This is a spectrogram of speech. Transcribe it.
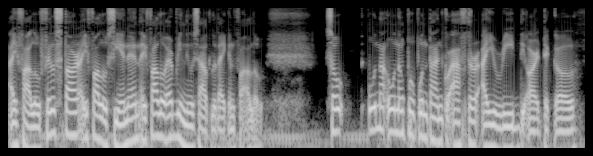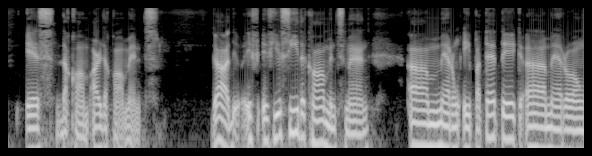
I follow Philstar, I follow CNN, I follow every news outlet I can follow. So, unang-unang pupuntahan ko after I read the article is the com are the comments. God, if if you see the comments, man, um, merong apathetic, uh, merong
